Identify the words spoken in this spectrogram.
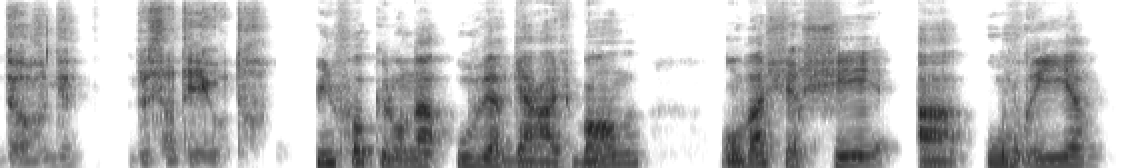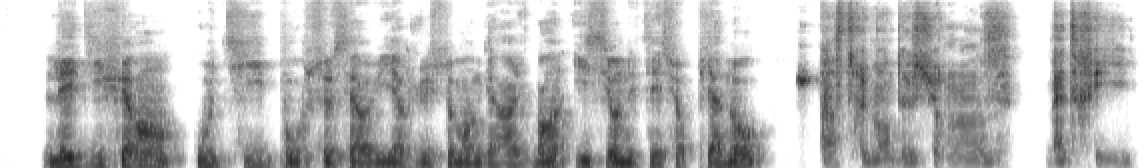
d'orgue, de synthé et autres. Une fois que l'on a ouvert GarageBand, on va chercher à ouvrir les différents outils pour se servir justement de GarageBand. Ici, on était sur piano. Instrument 2 sur 11, batterie,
